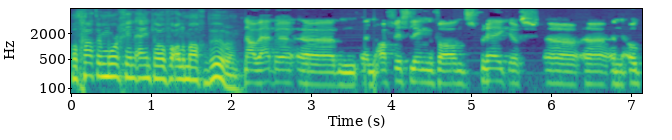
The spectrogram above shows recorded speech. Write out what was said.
Wat gaat er morgen in Eindhoven allemaal gebeuren? Nou, we hebben een afwisseling van sprekers en ook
